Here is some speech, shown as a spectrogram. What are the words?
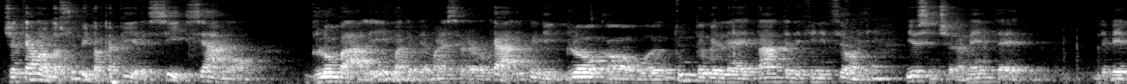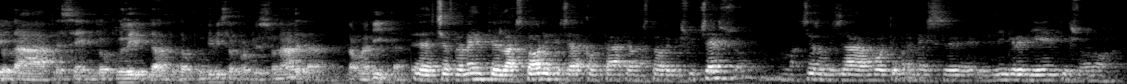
cercavano da subito a capire sì, siamo globali, ma dobbiamo essere locali, quindi gloco, tutte quelle tante definizioni. Sì, sì. Io sinceramente le vedo da, le sento così da, da, un punto di vista professionale da, da una vita. Eh, certamente la storia che ci ha raccontato è una storia di successo, ma c'erano già molte premesse, gli ingredienti sono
